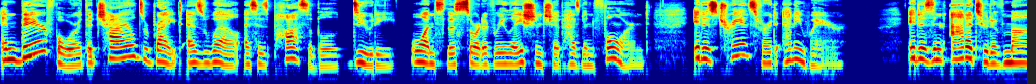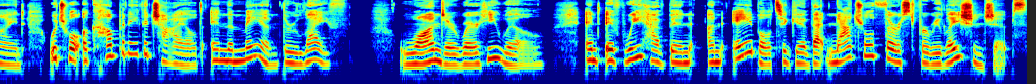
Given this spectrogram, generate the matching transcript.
and therefore the child's right as well as his possible duty. Once this sort of relationship has been formed, it is transferred anywhere. It is an attitude of mind which will accompany the child and the man through life. Wander where he will, and if we have been unable to give that natural thirst for relationships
